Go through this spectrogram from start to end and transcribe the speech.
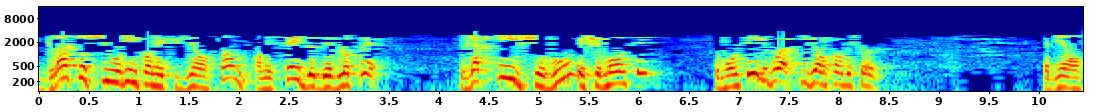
Grâce au shiurim qu'on étudie ensemble, on essaye de développer. J'active chez vous et chez moi aussi. Parce que moi aussi, je dois activer encore des choses. Eh bien, on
